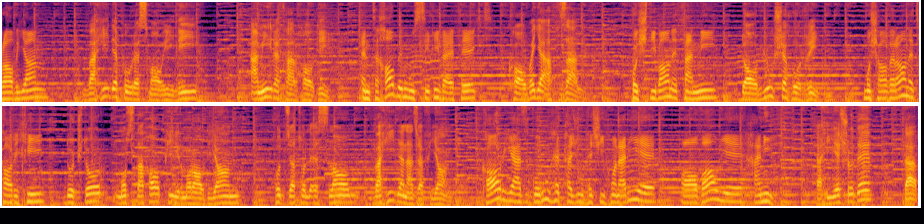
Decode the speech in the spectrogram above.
راویان وحید پور اسماعیلی امیر فرهادی. انتخاب موسیقی و افکت کاوه افزل پشتیبان فنی داریوش حری. مشاوران تاریخی دکتر مصطفی پیرمرادیان حجت الاسلام وحید نجفیان. کاری از گروه پژوهشی هنری آوای حنیف. تهیه شده در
